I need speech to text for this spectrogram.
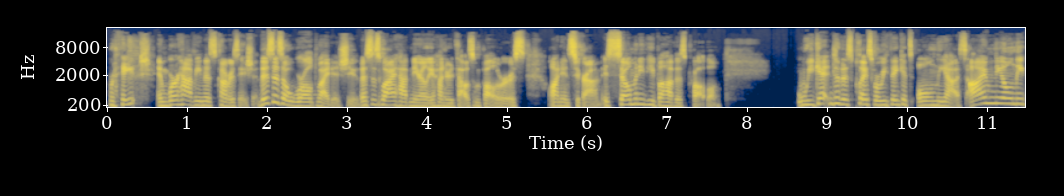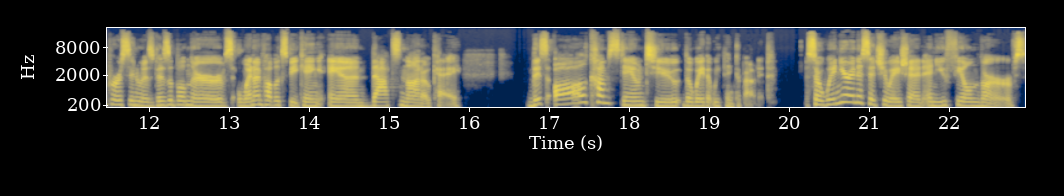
right? And we're having this conversation. This is a worldwide issue. This is why I have nearly 100,000 followers on Instagram. Is so many people have this problem. We get into this place where we think it's only us. I'm the only person who has visible nerves when I'm public speaking, and that's not okay. This all comes down to the way that we think about it. So when you're in a situation and you feel nerves,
